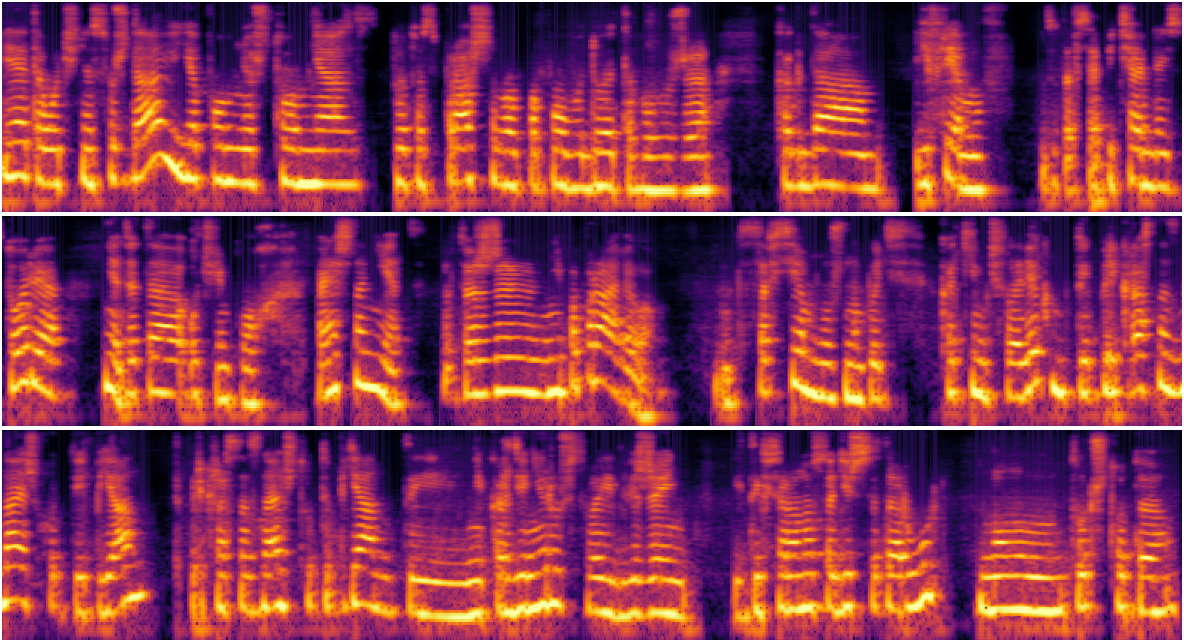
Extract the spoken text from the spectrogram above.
Я это очень осуждаю. Я помню, что у меня кто-то спрашивал по поводу этого уже когда Ефремов вот эта вся печальная история. Нет, это очень плохо. Конечно, нет. Это же не по правилам. Совсем нужно быть каким человеком. Ты прекрасно знаешь, хоть ты пьян, ты прекрасно знаешь, что ты пьян, ты не координируешь свои движения, и ты все равно садишься за руль. Но тут что-то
